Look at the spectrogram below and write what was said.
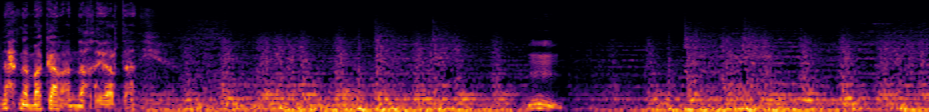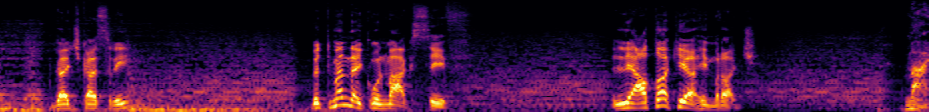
نحن ما كان عنا خيار تاني. امم جاج كاسري بتمنى يكون معك السيف اللي عطاك اياه همراج معي.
